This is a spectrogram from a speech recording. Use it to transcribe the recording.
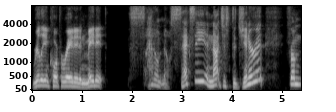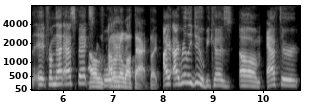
really incorporated and made it I don't know sexy and not just degenerate from eh, from that aspect. I don't, for, I don't know about that, but I, I really do because um, after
